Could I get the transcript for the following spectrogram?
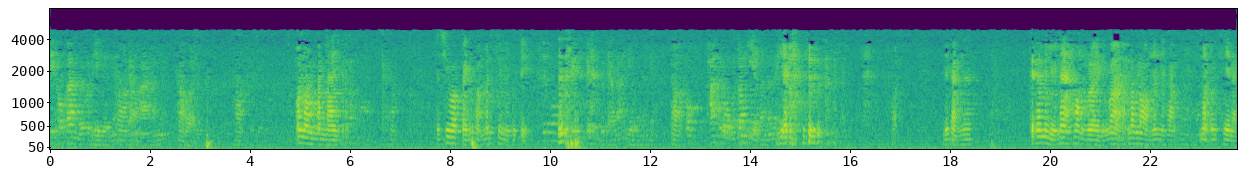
ที่เขากั้นไว้พอดีเลยเนี่ยจะมาครับครับว่านอนบันไดครับจะชื่อว่าเป็นความมันขึ้นในกุฏิซึ่งมันเป็นบุญญาณเดียวกันเนี่ยพระลงต้องเหยียบมันนั่นเองเหยียบเดี๋ยวกันนะคือถ้ามันอยู่หน้าห้องเลยหรือว่ารอบๆนั่นนะครับมันโอเคแหละ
